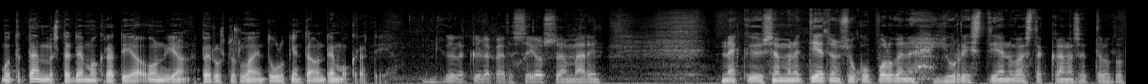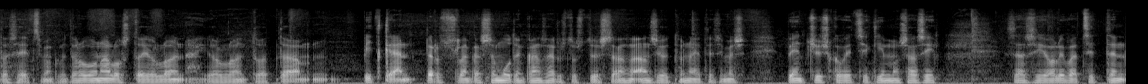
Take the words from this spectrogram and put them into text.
mutta tämmöistä demokratia on ja perustuslain tulkinta on demokratia. Kyllä, kyllä kai tässä jossain määrin näkyy semmoinen tietyn sukupolven juristien vastakkainasettelu tuota 70-luvun alusta, jolloin, jolloin tuota, pitkään perustuslain kanssa muuten kansanedustustyössä ansioituneet esimerkiksi Ben Zyskowicz ja Kimmo Sasi, Sasi olivat sitten,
